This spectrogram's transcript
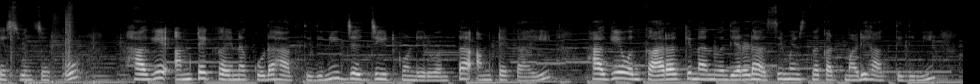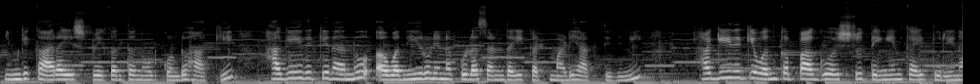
ಕೆಸುವಿನ ಸೊಪ್ಪು. ಹಾಗೆ ಅಮಟೆಕಾಯಿನ ಕೂಡ ಹಾಕ್ತಿದ್ದೀನಿ. ಜಜ್ಜಿ ಇಟ್ಕೊಂಡಿರುವಂಥ ಅಮಟೆಕಾಯಿ. ಹಾಗೆ ಒಂದು ಖಾರಕ್ಕೆ ನಾನು ಒಂದು ಎರಡು ಹಸಿಮೆಣಸನ್ನ ಕಟ್ ಮಾಡಿ ಹಾಕ್ತಿದ್ದೀನಿ. ನಿಮಗೆ ಖಾರ ಎಷ್ಟು ಬೇಕಂತ ನೋಡಿಕೊಂಡು ಹಾಕಿ. ಹಾಗೆ ಇದಕ್ಕೆ ನಾನು ಒಂದು ಈರುಳ್ಳಿನ ಕೂಡ ಸಣ್ಣದಾಗಿ ಕಟ್ ಮಾಡಿ ಹಾಕ್ತಿದ್ದೀನಿ. ಹಾಗೆ ಇದಕ್ಕೆ ಒಂದು ಕಪ್ ಆಗುವಷ್ಟು ತೆಂಗಿನಕಾಯಿ ತುರಿನ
